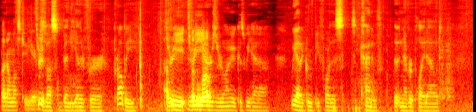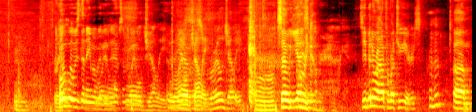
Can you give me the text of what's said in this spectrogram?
but almost two years. Three of us have been together for probably A three little three more. years or longer because we had a we had a group before this kind of that never played out. Mm-hmm. What, what was the name of it? Did Royal, it have something? Royal Jelly. Royal Yeah, Jelly. Royal jelly. Uh-huh. So you I'll guys, recover. so you've been around for about two years. Mm-hmm. Um,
